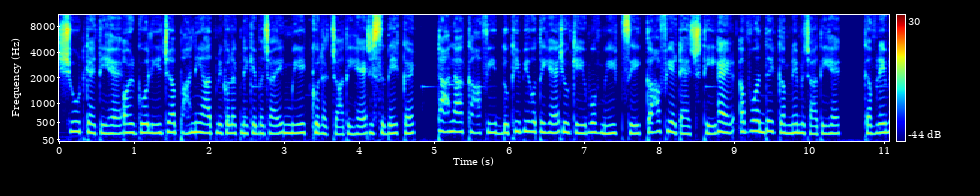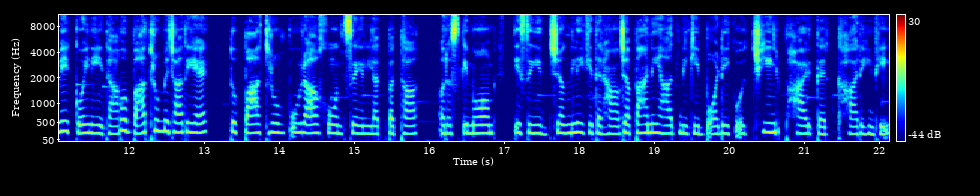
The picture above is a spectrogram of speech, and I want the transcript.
शूट करती है और गोली जापानी आदमी को लगने के बजाय मेट को लग जाती है, जिसे देखकर टाला काफ़ी दुखी भी होती है क्योंकि वो मेट से काफ़ी अटैच थी। खैर, अब वो अंदर कमरे में जाती है। कमरे में कोई नहीं था। वो बाथरूम में जाती है तो बाथरूम पूरा खून से लथपथ था। और उसकी मोम किसी जंगली की तरह जापानी आदमी की बॉडी को चीर फाड़ कर खा रही थी।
